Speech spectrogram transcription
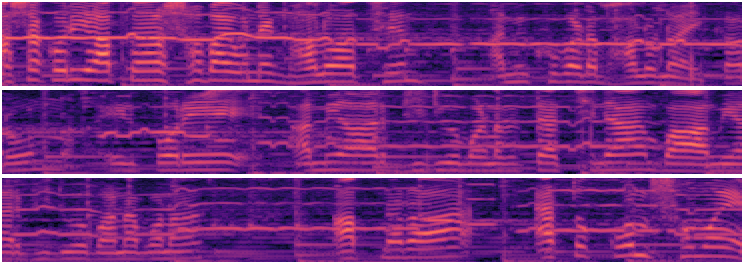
আশা করি আপনারা সবাই অনেক ভালো আছেন। আমি খুব একটা ভালো নাই, কারণ এরপরে আমি আর ভিডিও বানাতে চাচ্ছি না বা আমি আর ভিডিও বানাবো না। আপনারা এত কম সময়ে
